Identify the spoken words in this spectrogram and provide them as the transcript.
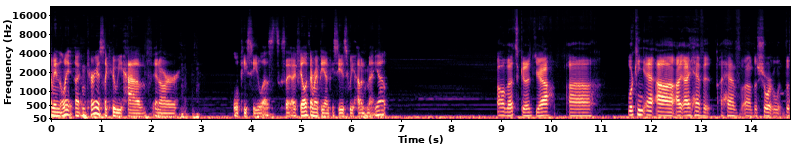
I mean, me, I'm curious, like who we have in our little PC lists because I, I feel like there might be NPCs we haven't met yet. Oh, that's good. Yeah. Uh, looking at, uh, I, I have it. I have uh, the short, the,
